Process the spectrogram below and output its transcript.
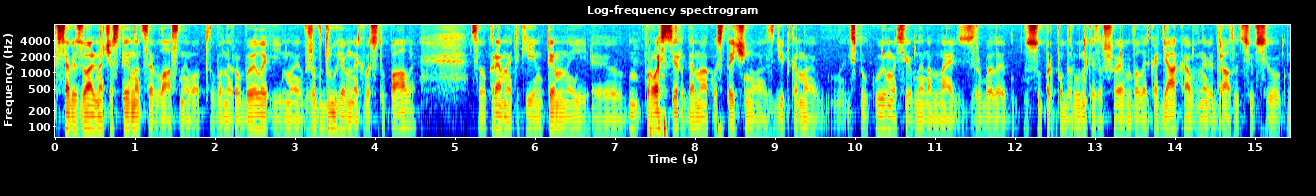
вся візуальна частина, це власне от вони робили, і ми вже вдруге в них виступали. Це окремий такий інтимний е, простір, де ми акустично з дітками і спілкуємося. Вони нам навіть зробили супер подарунки, за що їм велика дяка. Вони відразу цю всю е,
